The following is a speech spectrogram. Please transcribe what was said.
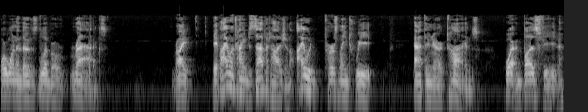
or one of those liberal rags? Right? If I were trying to sabotage him, I would personally tweet at the New York Times or at BuzzFeed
